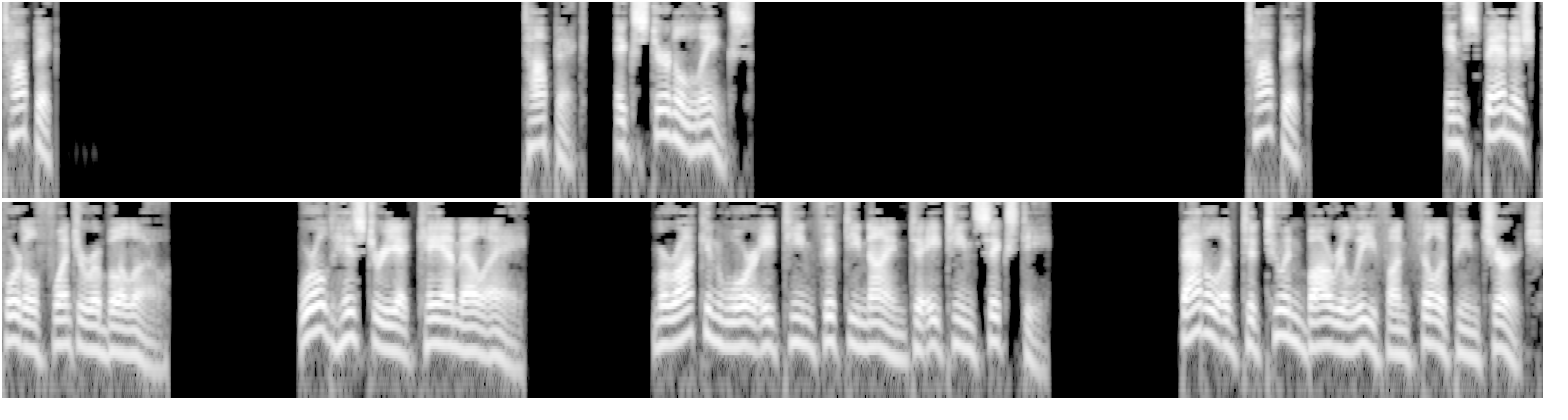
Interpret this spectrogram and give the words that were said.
Topic. Topic. External links Topic. In Spanish Portal Fuenterrebollo World History at KMLA Moroccan War 1859–1860 Battle of Tetuan bas relief on Philippine Church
